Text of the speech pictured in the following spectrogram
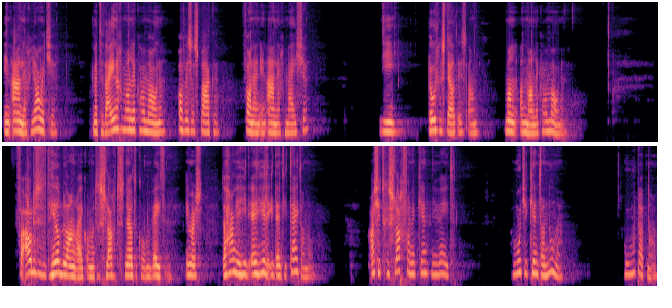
in aanleg jongetje met te weinig mannelijke hormonen, of is er sprake van een in aanleg meisje die blootgesteld is aan, mannelijke hormonen? Voor ouders is het heel belangrijk om het geslacht snel te komen weten. Immers, daar hang je hele identiteit aan op. Als je het geslacht van een kind niet weet, Hoe moet je kind dan noemen? Hoe moet dat nou?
